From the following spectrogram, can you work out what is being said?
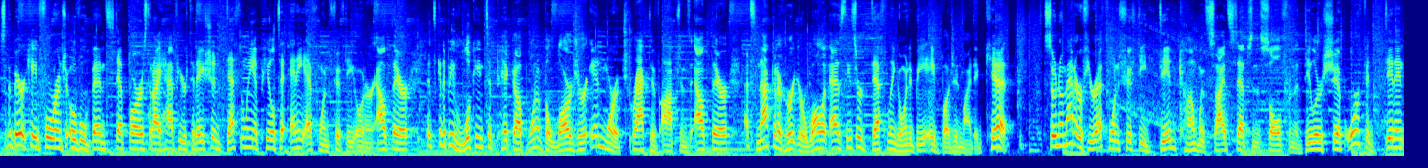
So the Barricade 4-inch oval bend step bars that I have here today should definitely appeal to any F-150 owner out there that's going to be looking to pick up one of the larger and more attractive options out there. That's not going to hurt your wallet as these are definitely going to be a budget-minded kit. So no matter if your F-150 did come with side steps and installed from the dealership or if it didn't,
